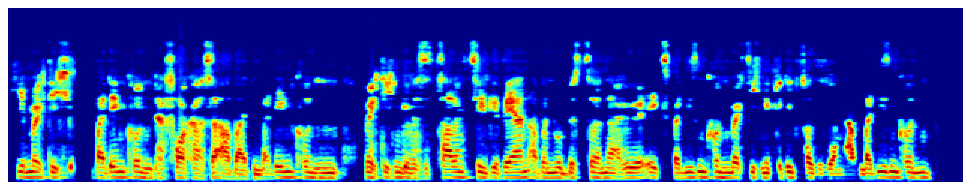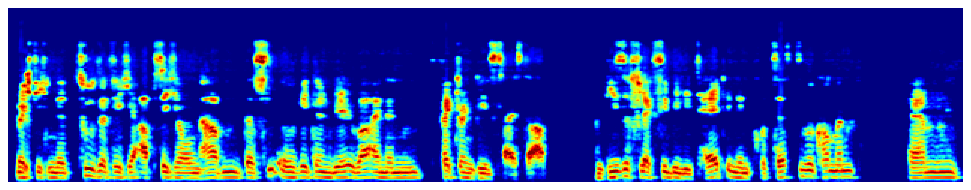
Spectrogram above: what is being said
hier möchte ich bei den Kunden per Vorkasse arbeiten, bei den Kunden möchte ich ein gewisses Zahlungsziel gewähren, aber nur bis zu einer Höhe X. Bei diesen Kunden möchte ich eine Kreditversicherung haben, bei diesen Kunden möchte ich eine zusätzliche Absicherung haben. Das wickeln wir über einen Factoring-Dienstleister ab. Und diese Flexibilität in den Prozess zu bekommen, ähm,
